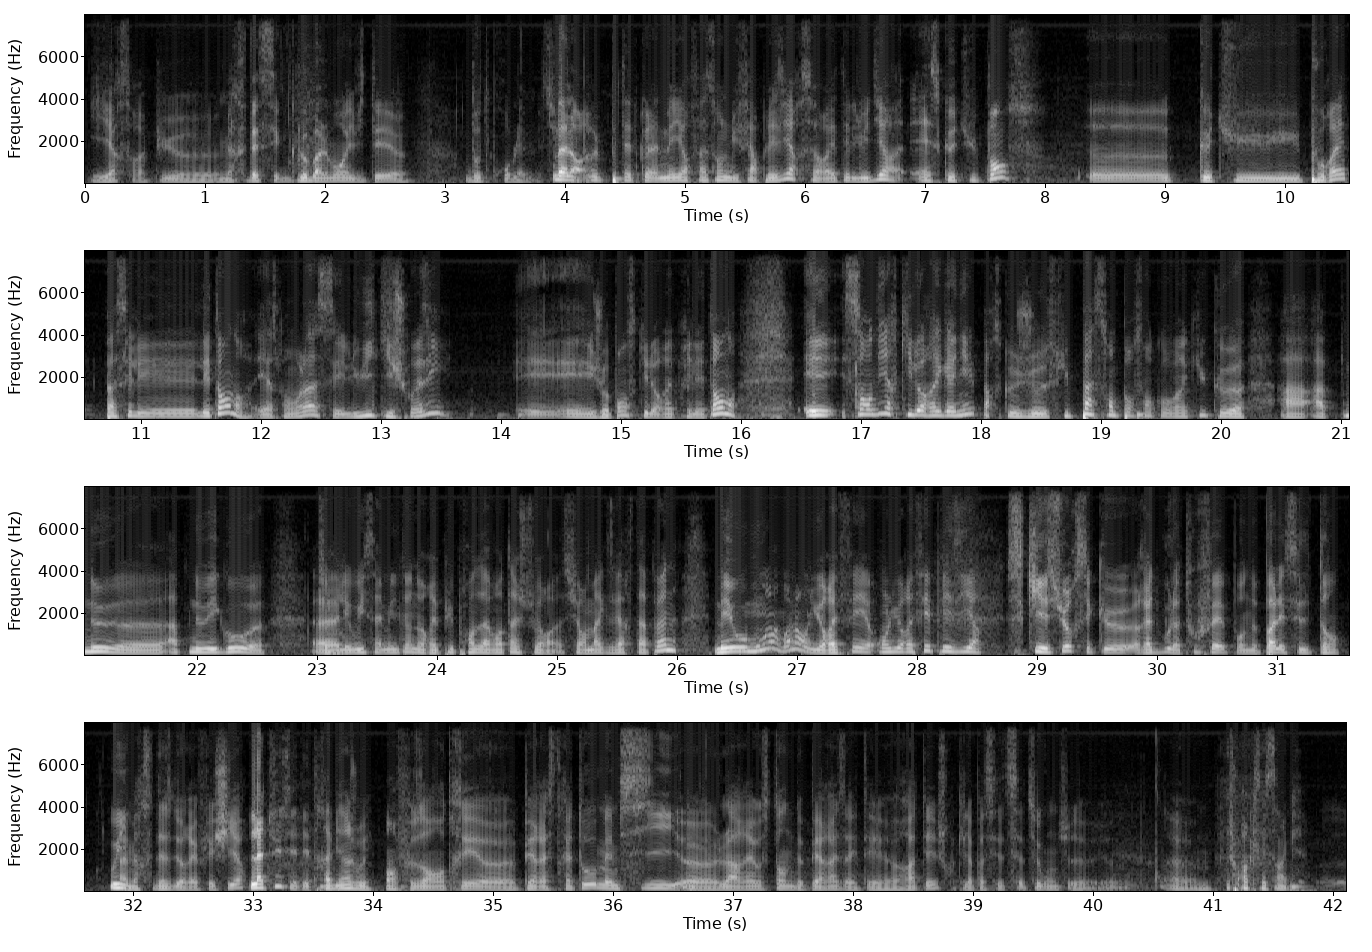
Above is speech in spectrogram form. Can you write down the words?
Hier, ça aurait pu. Euh, Mercedes s'est globalement évité d'autres problèmes. si Bah alors, euh, peut-être que la meilleure façon de lui faire plaisir, ça aurait été de lui dire est-ce que tu penses euh, que tu pourrais passer les, les tendres? Et à ce moment-là, c'est lui qui choisit. Et, et je pense qu'il aurait pris les tendres. Et sans dire qu'il aurait gagné, parce que je suis pas 100% convaincu que à, à pneus euh, à pneus égaux, euh. Lewis Hamilton aurait pu prendre l'avantage sur, sur Max Verstappen. Mais au moins, voilà, on lui aurait fait, on lui aurait fait plaisir. Ce qui est sûr, c'est que Red Bull a tout fait pour ne pas laisser le temps Oui. à Mercedes de réfléchir, Là-dessus, c'était très bien joué. en faisant rentrer euh, Perez très tôt, même si euh, l'arrêt au stand de Perez a été euh, raté. Je crois qu'il a passé 7 secondes. Je crois que c'est 5.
